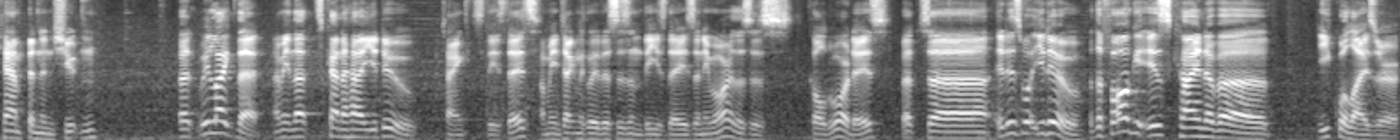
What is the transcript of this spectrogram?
camping and shooting. But we like that. I mean, that's kind of how you do tanks these days. I mean, technically this isn't these days anymore. This is Cold War days. But uh, it is what you do. But the fog is kind of a equalizer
